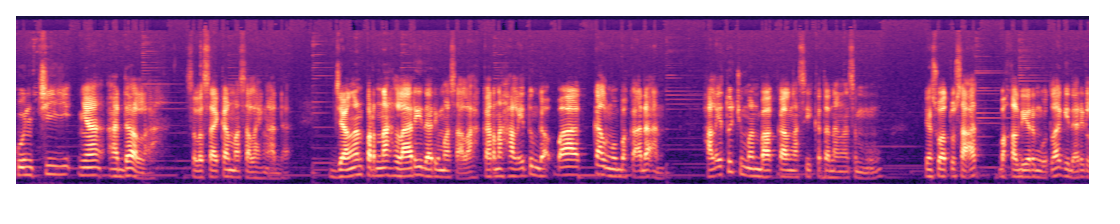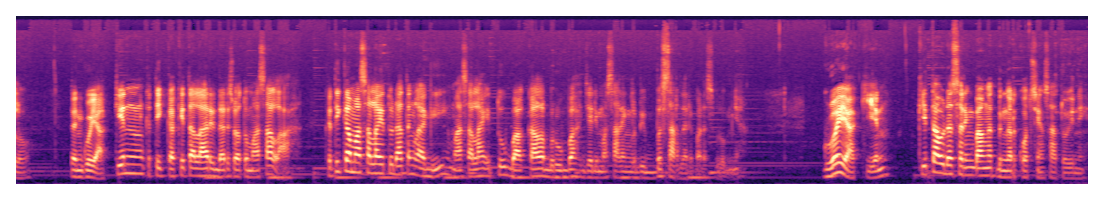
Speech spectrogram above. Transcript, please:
kuncinya adalah selesaikan masalah yang ada. Jangan pernah lari dari masalah karena hal itu nggak bakal ngubah keadaan. Hal itu cuma bakal ngasih ketenangan semu yang suatu saat bakal direnggut lagi dari lo. Dan gue yakin ketika kita lari dari suatu masalah, ketika masalah itu datang lagi, masalah itu bakal berubah jadi masalah yang lebih besar daripada sebelumnya. Gue yakin kita udah sering banget denger quotes yang satu ini.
